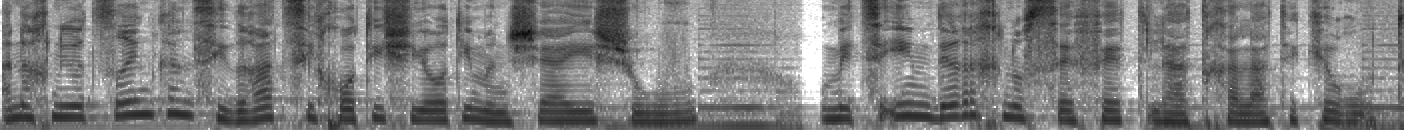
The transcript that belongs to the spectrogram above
אנחנו יוצרים כאן סדרת שיחות אישיות עם אנשי היישוב ומציעים דרך נוספת להתחלת היכרות.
